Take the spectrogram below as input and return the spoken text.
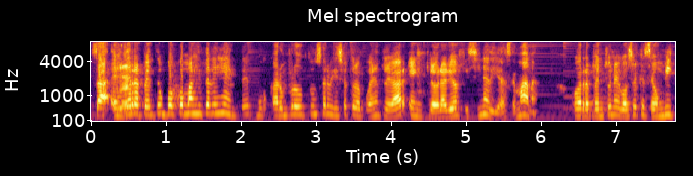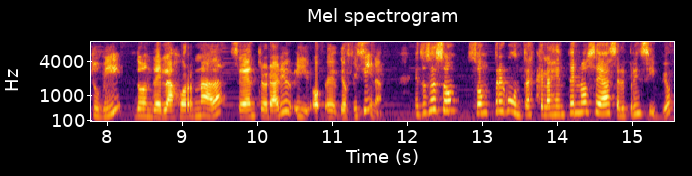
O sea, es de repente un poco más inteligente buscar un producto un servicio que lo puedes entregar entre horario de oficina y día de semana. o de repente un negocio que sea un B2B, donde la jornada sea entre horario y eh, de oficina. Entonces son, son preguntas que la gente no se hace al principio,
